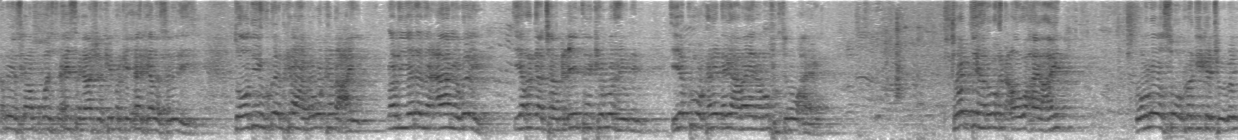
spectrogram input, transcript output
kun iyo sagaal boqol saddex iyo sagaashankii markii xeerkaa la sameynayay doodihii hudheelka harawo ka dhacay dhalinyarada aan ogeyn iyo ragga jaamiciyiintaan ka warhaynin iyo kuwa kale dhaga hara inaan u fasilo waxay ahayd. Doodii harawo ka dhacda waxay ahayd gobollada sool raggii ka joogay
